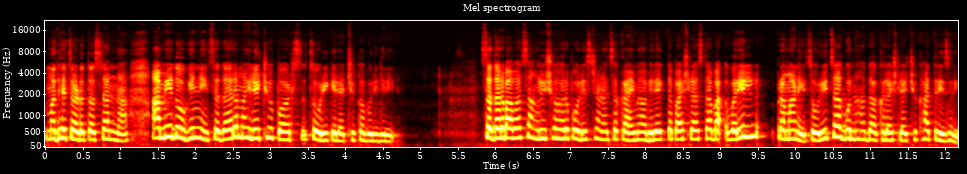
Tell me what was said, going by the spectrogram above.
मध्ये चढत असताना आम्ही दोघींनी सदर महिलेची पर्स चोरी केल्याची कबुली दिली. सदरबाबत सांगली शहर पोलीस ठाण्याचा क्राईम अभिलेख तपासला असता बा वरील प्रमाणे चोरीचा गुन्हा दाखल असल्याची खात्री झाली.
